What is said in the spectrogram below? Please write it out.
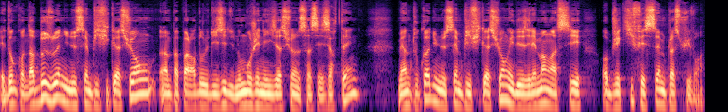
Et donc on a besoin d'une simplification, un Papa Lardo le disait, d'une homogénéisation, ça c'est certain, mais en tout cas d'une simplification et des éléments assez objectifs et simples à suivre.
